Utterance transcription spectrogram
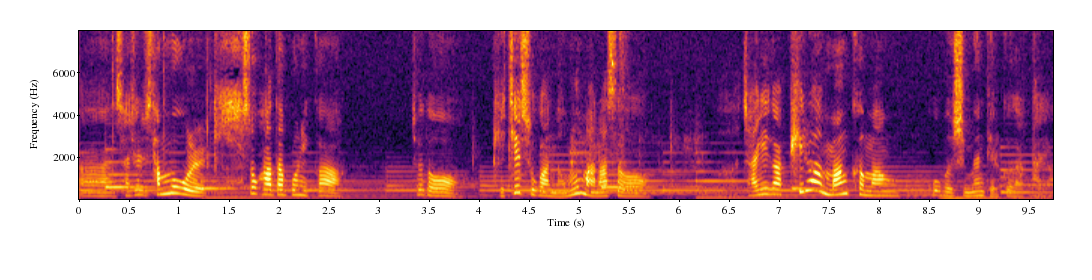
아, 사실 삽목을 계속 하다 보니까 저도 개체수가 너무 많아서 어, 자기가 필요한 만큼만 꼽으시면 될 것 같아요.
